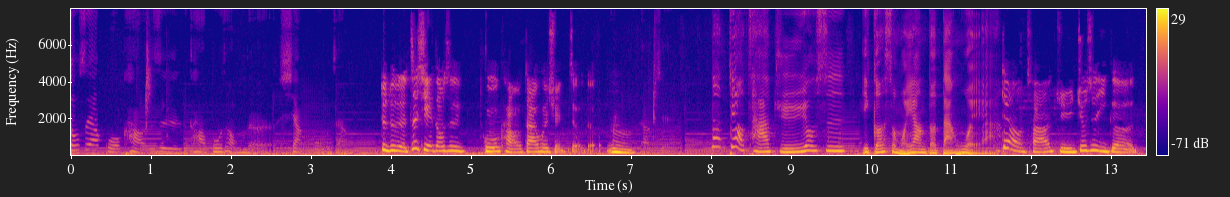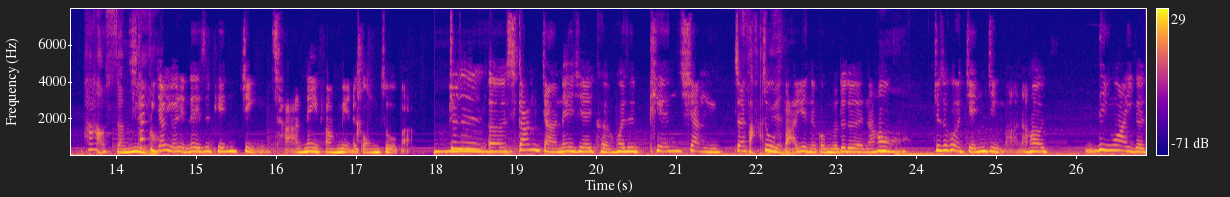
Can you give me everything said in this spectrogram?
都是要国考，就是考不同的项目这样。对对对，这些都是国考大家会选择的。嗯，了解。那调查局又是一个什么样的单位啊？调查局就是一个，它好神秘、哦，它比较有点类似偏警察那方面的工作吧。就是呃，刚刚讲的那些可能会是偏向在法做法院的工作，对对对。然后嗯就是会有检警嘛，然后另外一个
